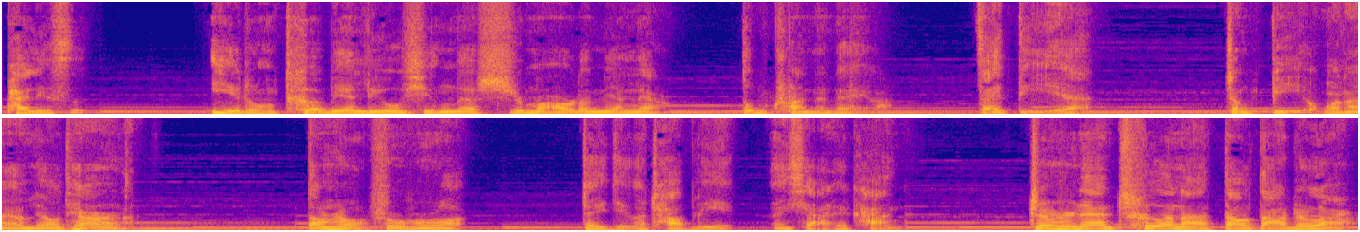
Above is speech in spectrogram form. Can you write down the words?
派丽丝，一种特别流行的时髦的面料，都穿着这个，在底下正比划呢，要聊天呢。当时我师傅说：“这几个差不离，咱下去看看。”这时间车呢到大栅栏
